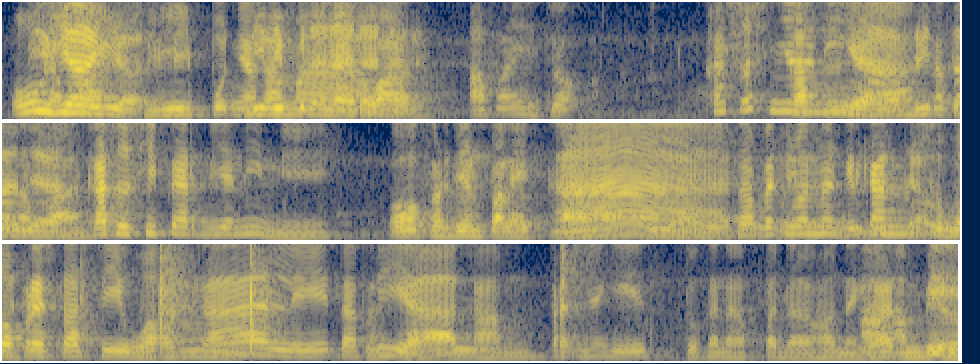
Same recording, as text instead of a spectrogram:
Oh, di iya, apa, iya. diliputnya Diliput sama ada, ada, awal- ada. Apa ini, Cuk? kasusnya, Kasusnya, dia beritanya. apaan? kasus si Ferdian ini Oh, Ferdian Paleka. Ah, Iya, iya, sampai ke iya, luar iya. negeri kan Jauh sebuah ya. prestasi wow sekali, tapi ya Prestasi. kampretnya gitu. Kenapa dalam hal A- negatif? Ambil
